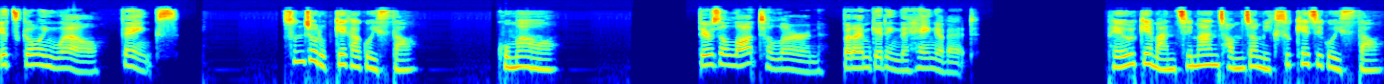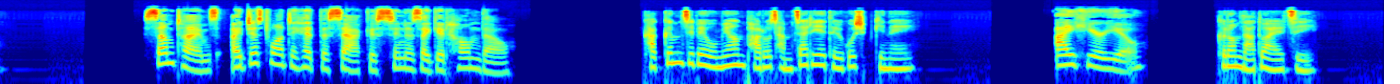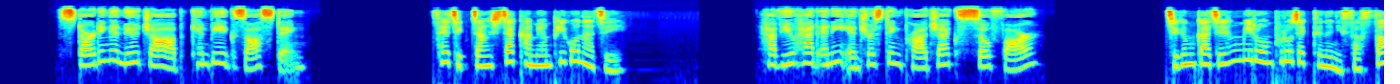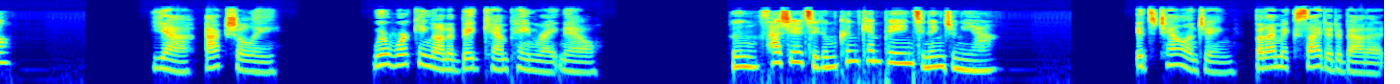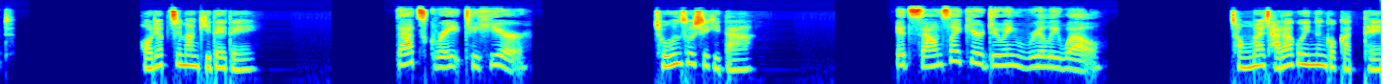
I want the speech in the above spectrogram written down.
It's going well, thanks. 순조롭게 가고 있어. 고마워. There's a lot to learn, but I'm getting the hang of it. 배울 게 많지만 점점 익숙해지고 있어. Sometimes, I just want to hit the sack as soon as I get home though. 가끔 집에 오면 바로 잠자리에 들고 싶긴 해. I hear you. 그럼 나도 알지. Starting a new job can be exhausting. 새 직장 시작하면 피곤하지. Have you had any interesting projects so far? 지금까지 흥미로운 프로젝트는 있었어? Yeah, actually. We're working on a big campaign right now. 응, 사실 지금 큰 캠페인 진행 중이야. It's challenging, but I'm excited about it. 어렵지만 기대돼. That's great to hear. 좋은 소식이다. It sounds like you're doing really well. 정말 잘하고 있는 것 같아.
